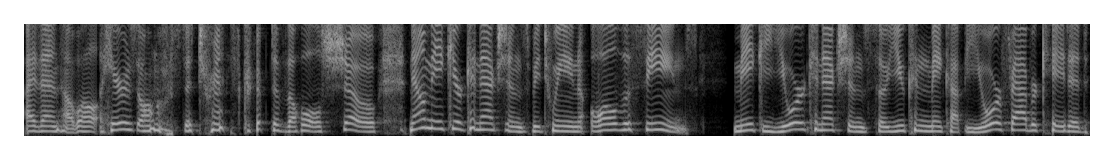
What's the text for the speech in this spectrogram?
I then thought, well, here's almost a transcript of the whole show. Now make your connections between all the scenes. Make your connections so you can make up your fabricated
